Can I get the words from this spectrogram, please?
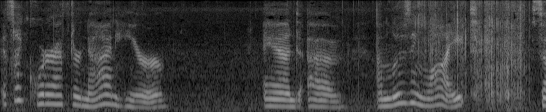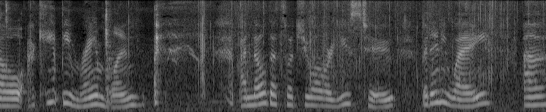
it's like quarter after nine here. And uh, I'm losing light so I can't be rambling. I know that's what you all are used to. But anyway uh,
